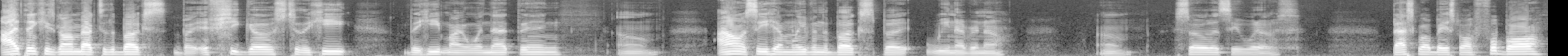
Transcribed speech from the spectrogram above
I think he's going back to the Bucks. But if he goes to the Heat, the Heat might win that thing. Um, I don't see him leaving the Bucks, but we never know. Um, so let's see what else. Basketball, baseball, football.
